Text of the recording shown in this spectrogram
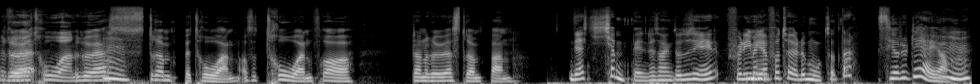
Røde rød, troen. rød Mm. strømpetråden. Altså tråden fra den røde strømpen. Det er kjempeinteressant det du sier, fordi Men- vi har fått høre det motsatte. Sier du det, ja? Mm,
